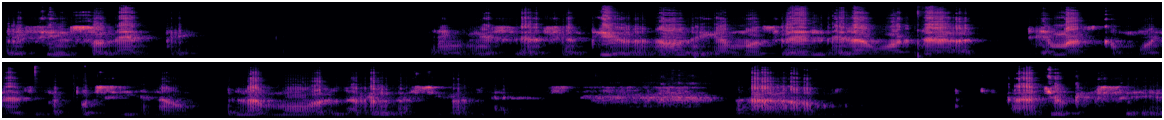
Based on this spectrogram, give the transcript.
es insolente en ese sentido, ¿no? Digamos, él, aborda temas comunes de la poesía, ¿no? El amor, las relaciones, a yo qué sé,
